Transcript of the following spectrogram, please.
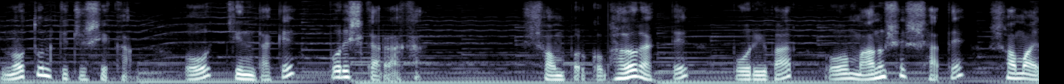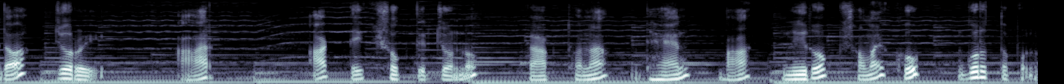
নতুন কিছু শেখা ও চিন্তাকে পরিষ্কার রাখা। সম্পর্ক ভালো রাখতে পরিবার ও মানুষের সাথে সময় দেওয়া জরুরি। আর আর্থিক শক্তির জন্য প্রার্থনা, ধ্যান বা নীরব সময় খুব গুরুত্বপূর্ণ।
